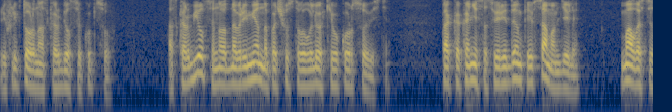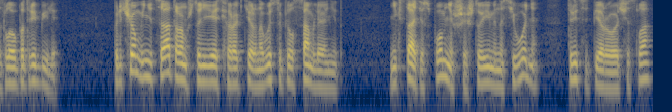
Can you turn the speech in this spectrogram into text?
Рефлекторно оскорбился Купцов. Оскорбился, но одновременно почувствовал легкий укор совести так как они со Свериденко и в самом деле малости злоупотребили. Причем инициатором, что не есть характерно, выступил сам Леонид. Не кстати вспомнивший, что именно сегодня, 31 числа,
